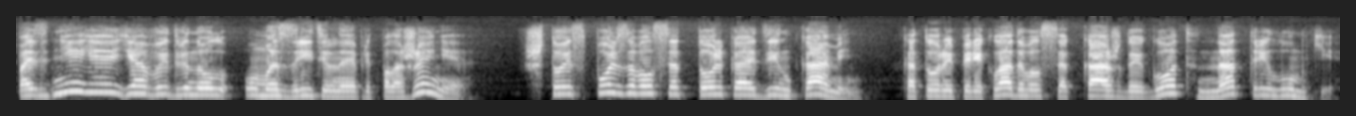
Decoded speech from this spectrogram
Позднее я выдвинул умозрительное предположение, что использовался только один камень, который перекладывался каждый год на три лунки.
